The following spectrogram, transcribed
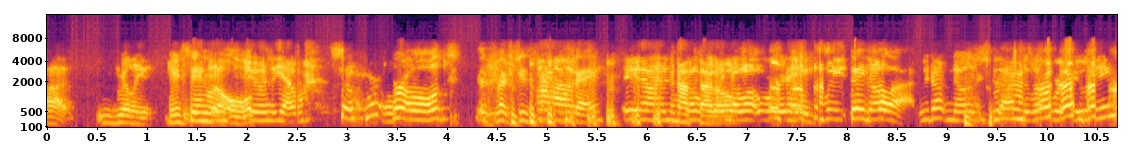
uh, really. You're saying we're old. Yeah, so we're old. We're old, is what she's trying to say. And not don't that really old. know what we're doing. We, Thanks don't, a lot. we don't know exactly what we're doing,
